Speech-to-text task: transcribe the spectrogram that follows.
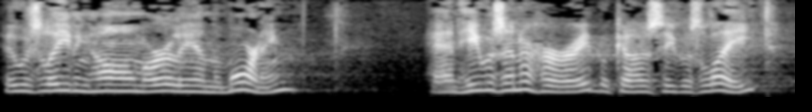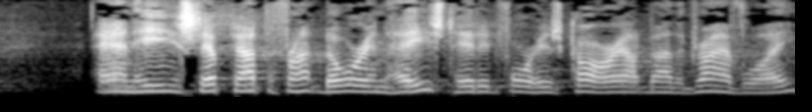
who was leaving home early in the morning and he was in a hurry because he was late and he stepped out the front door in haste, headed for his car out by the driveway.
